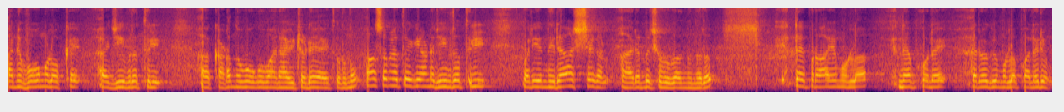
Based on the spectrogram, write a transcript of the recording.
അനുഭവങ്ങളൊക്കെ ജീവിതത്തിൽ കടന്നു പോകുവാനായിട്ട് ഇടയായി തീർന്നു ആ സമയത്തൊക്കെയാണ് ജീവിതത്തിൽ വലിയ നിരാശകൾ ആരംഭിച്ചു തുടങ്ങുന്നത്. എന്റെ പ്രായമുള്ള എന്നെപ്പോലെ ആരോഗ്യമുള്ള പലരും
